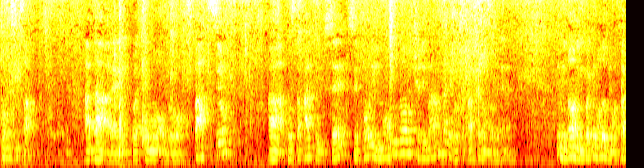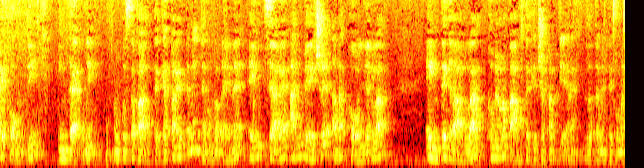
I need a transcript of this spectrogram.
come si fa a dare in qualche modo spazio a questa parte di sé se poi il mondo ci rimanda che questa parte non va bene. Quindi noi in qualche modo dobbiamo fare i conti interni con questa parte che apparentemente non va bene e iniziare a, invece ad accoglierla e integrarla come una parte che ci appartiene, esattamente come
